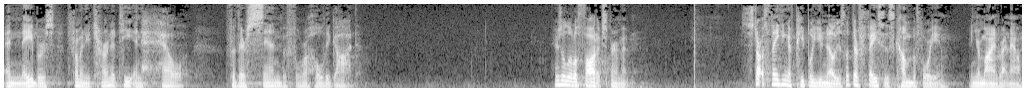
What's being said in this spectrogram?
and neighbors from an eternity in hell for their sin before a holy God. Here's a little thought experiment. Start thinking of people you know. Just let their faces come before you in your mind right now.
